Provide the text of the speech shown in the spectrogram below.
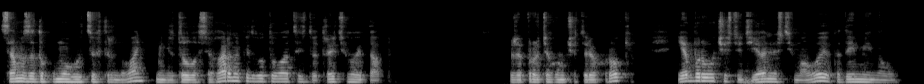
Саме за допомогою цих тренувань мені вдалося гарно підготуватись до третього етапу. Вже протягом чотирьох років я беру участь у діяльності Малої академії наук.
